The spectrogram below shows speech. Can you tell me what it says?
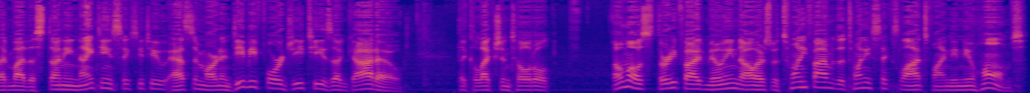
led by the stunning 1962 Aston Martin DB4 GT Zagato. The collection totaled almost $35 million with 25 of the 26 lots finding new homes.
